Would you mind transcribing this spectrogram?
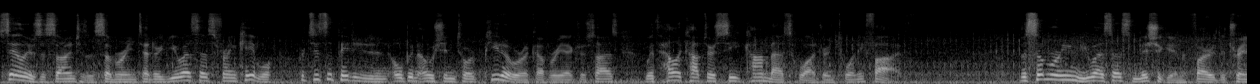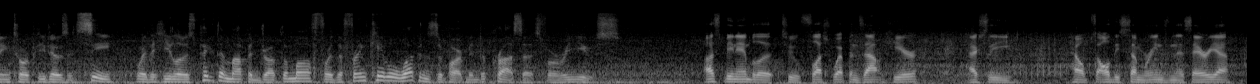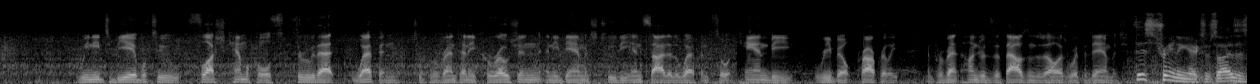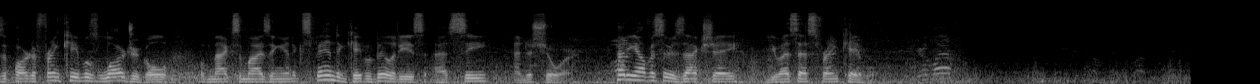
Sailors assigned to the submarine tender USS Frank Cable participated in an open ocean torpedo recovery exercise with Helicopter Sea Combat Squadron 25. The submarine USS Michigan fired the training torpedoes at sea, where the helos picked them up and dropped them off for the Frank Cable Weapons Department to process for reuse. Us being able to, to flush weapons out here actually helps all these submarines in this area. We need to be able to flush chemicals through that weapon to prevent any corrosion, any damage to the inside of the weapon so it can be rebuilt properly and prevent hundreds of thousands of dollars worth of damage. This training exercise is a part of Frank Cable's larger goal of maximizing and expanding capabilities at sea and ashore. Petty Officer Zach Shea, USS Frank Cable.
